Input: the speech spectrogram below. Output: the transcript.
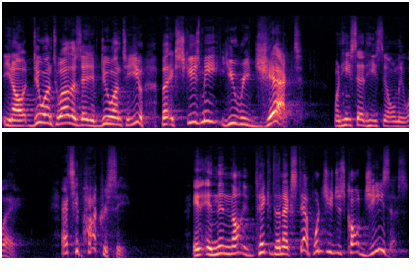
you know, do unto others as you do unto you. But excuse me, you reject when he said he's the only way. That's hypocrisy. And, and then not, take it to the next step. What did you just call Jesus?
